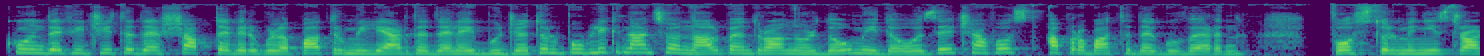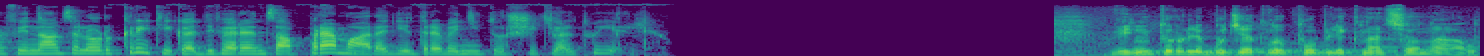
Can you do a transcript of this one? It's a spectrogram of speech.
Cu un deficit de 7,4 miliarde de lei, bugetul public național pentru anul 2020 a fost aprobat de guvern. Fostul ministru al finanțelor critică diferența prea mare dintre venituri și cheltuieli. Veniturile bugetului public național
